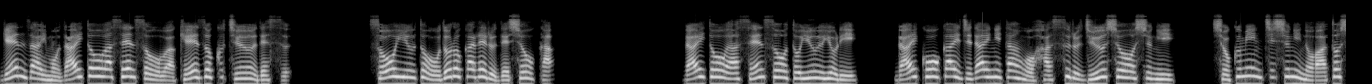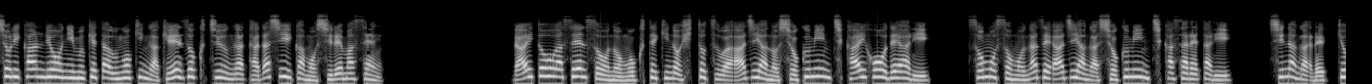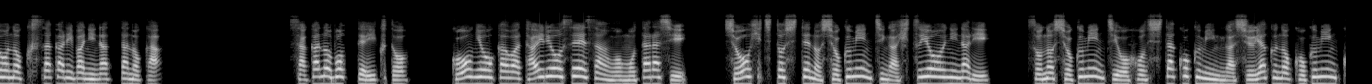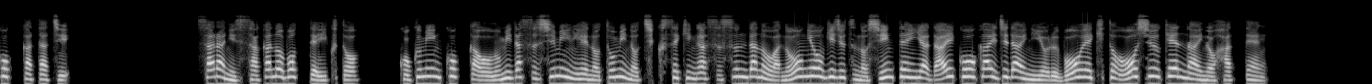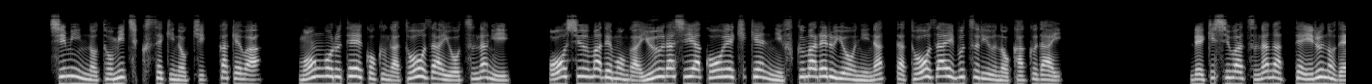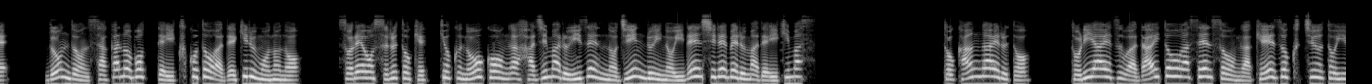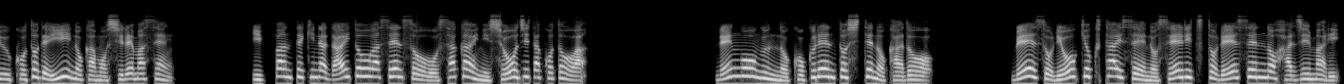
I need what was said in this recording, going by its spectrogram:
現在も大東亜戦争は継続中です。そう言うと驚かれるでしょうか。大東亜戦争というより、大航海時代に端を発する重症主義、植民地主義の後処理完了に向けた動きが継続中が正しいかもしれません。大東亜戦争の目的の一つはアジアの植民地解放であり、そもそもなぜアジアが植民地化されたり、シナが列強の草刈り場になったのか。遡っていくと、工業化は大量生産をもたらし、消費地としての植民地が必要になり、その植民地を欲した国民が主役の国民国家たち。さらに遡っていくと、国民国家を生み出す市民への富の蓄積が進んだのは農業技術の進展や大航海時代による貿易と欧州圏内の発展。市民の富蓄積のきっかけは、モンゴル帝国が東西をつなぎ、欧州までもがユーラシア交易圏に含まれるようになった東西物流の拡大。歴史は繋がっているので、どんどん遡っていくことはできるものの、それをすると結局農耕が始まる以前の人類の遺伝子レベルまで行きます。と考えると、とりあえずは大東亜戦争が継続中ということでいいのかもしれません。一般的な大東亜戦争を境に生じたことは、連合軍の国連としての稼働。米ソ両極体制の成立と冷戦の始まり。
